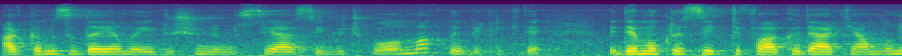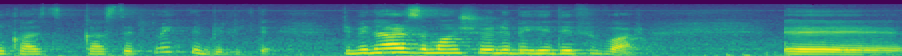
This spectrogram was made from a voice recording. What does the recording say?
arkamızı dayamayı düşündüğümüz siyasi güç bu olmakla birlikte ve demokrasi ittifakı derken bunu kas- kastetmekle birlikte dibin her zaman şöyle bir hedefi var. Ee,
